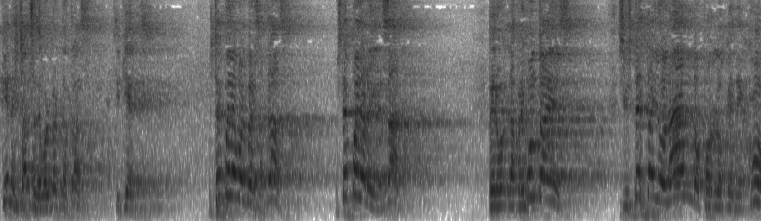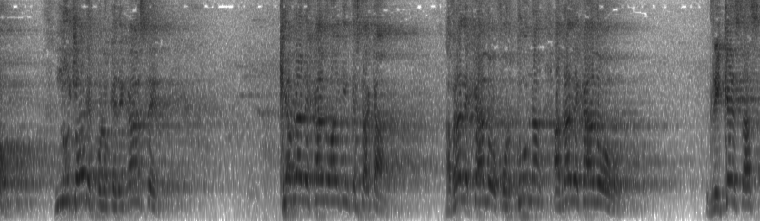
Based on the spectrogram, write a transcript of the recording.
Tienes chance de volverte atrás, si quieres. Usted puede volverse atrás. Usted puede regresar. Pero la pregunta es, si usted está llorando por lo que dejó, no llores por lo que dejaste. ¿Qué habrá dejado alguien que está acá? ¿Habrá dejado fortuna? ¿Habrá dejado riquezas?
